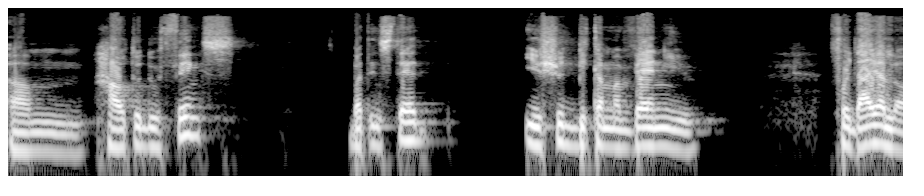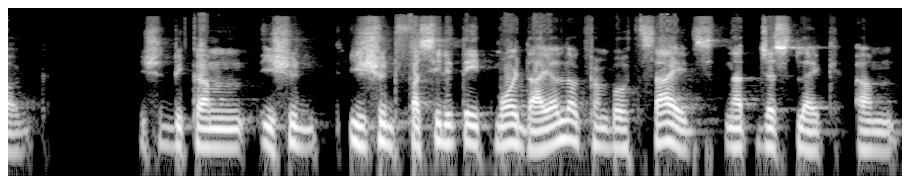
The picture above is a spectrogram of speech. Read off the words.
um, how to do things, but instead you should become a venue for dialogue. You should become you should you should facilitate more dialogue from both sides, not just like um,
